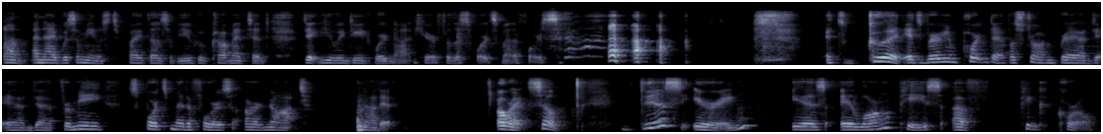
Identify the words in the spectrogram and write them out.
Um, and I was amused by those of you who commented that you indeed were not here for the sports metaphors. it's good. It's very important to have a strong brand, and uh, for me, sports metaphors are not not it. All right, so this earring is a long piece of pink coral,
